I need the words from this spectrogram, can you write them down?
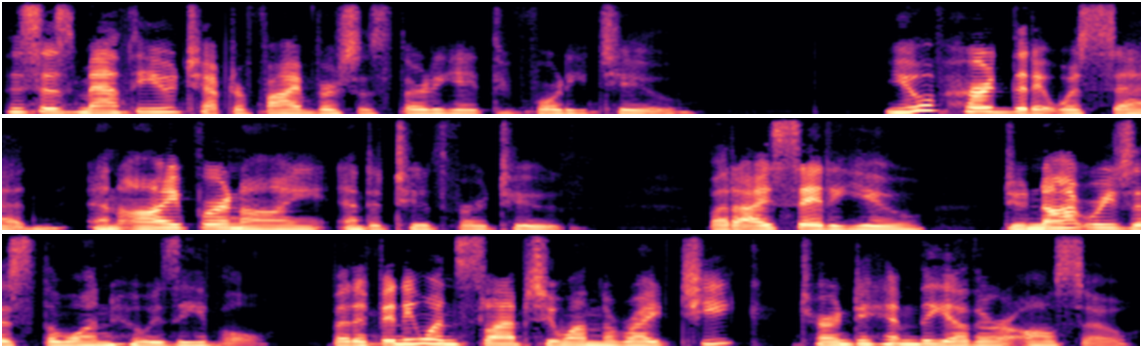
This is Matthew chapter 5 verses 38 through 42. You have heard that it was said, an eye for an eye and a tooth for a tooth. But I say to you, do not resist the one who is evil. But if anyone slaps you on the right cheek, turn to him the other also.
